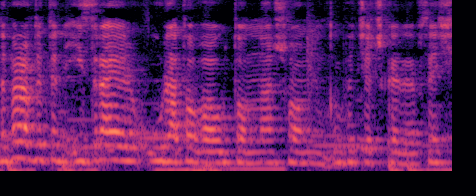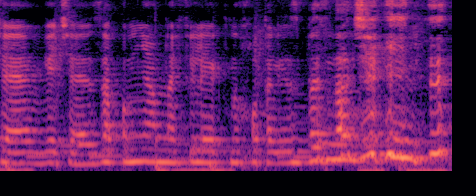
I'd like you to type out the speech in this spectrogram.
naprawdę ten Izrael uratował tą naszą wycieczkę, w sensie, wiecie, zapomniałam na chwilę, jak ten hotel jest beznadziejny.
